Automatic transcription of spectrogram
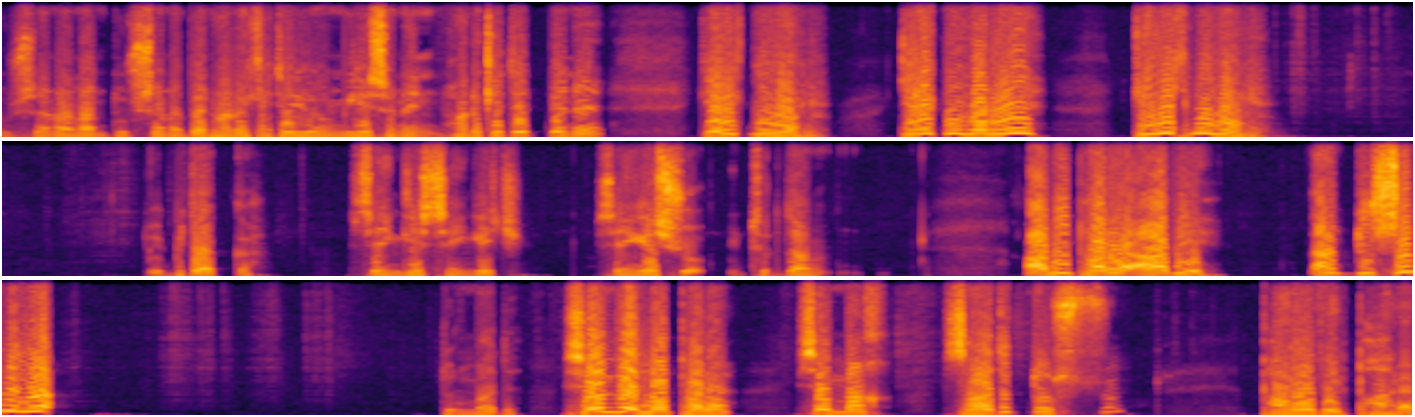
Dursana lan dursana ben hareket ediyorum diye senin hareket etmene gerek mi var? Gerek mi var he? Gerek mi var? Dur bir dakika. Sen geç sen geç. Sen geç şu tırdan. Abi para abi. Lan dursana lan. Durmadı. Sen ver lan para. Sen bak sadık dostsun. Para ver para.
